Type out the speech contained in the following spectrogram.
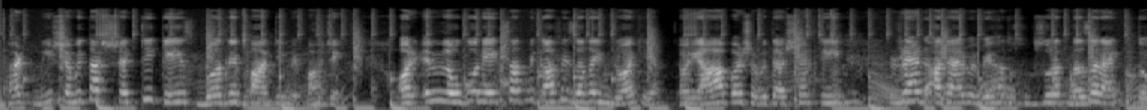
भट्ट भी शमिता शेट्टी के इस बर्थडे पार्टी में पहुँचे। और इन लोगों ने एक साथ में काफ़ी ज़्यादा इंजॉय किया। और यहाँ पर सविता शेट्टी रेड अटायर में बेहद खूबसूरत नज़र आई। तो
